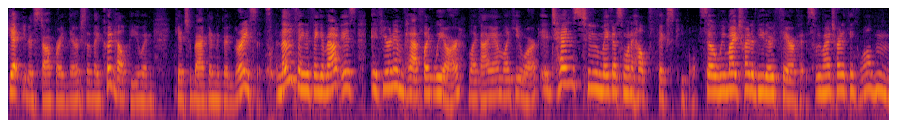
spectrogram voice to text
get you to stop right there so they could help you. And get you back into good graces. Another thing to think about is if you're an empath like we are, like I am, like you are, it tends to make us want to help fix people. So we might try to be their therapist. We might try to think, well, hmm,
